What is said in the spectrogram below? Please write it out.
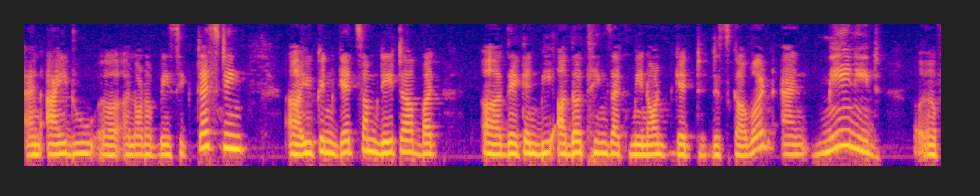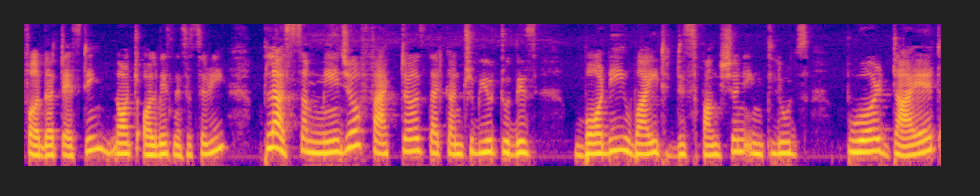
and i do uh, a lot of basic testing. Uh, you can get some data but uh, there can be other things that may not get discovered and may need uh, further testing not always necessary plus some major factors that contribute to this body wide dysfunction includes poor diet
